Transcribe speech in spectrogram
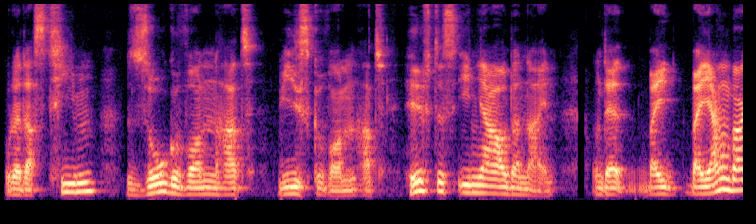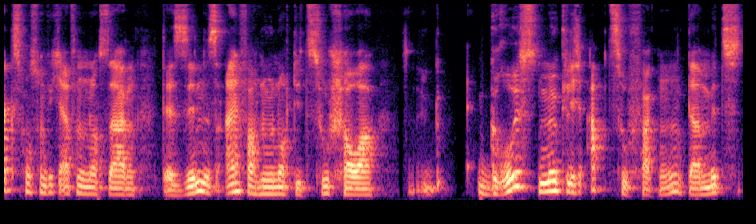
oder das Team so gewonnen hat, wie es gewonnen hat. Hilft es ihnen ja oder nein? Und der, bei, bei Young Bucks muss man wirklich einfach nur noch sagen, der Sinn ist einfach nur noch die Zuschauer größtmöglich abzufacken, damit,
